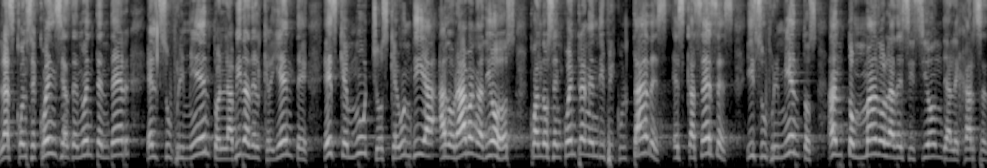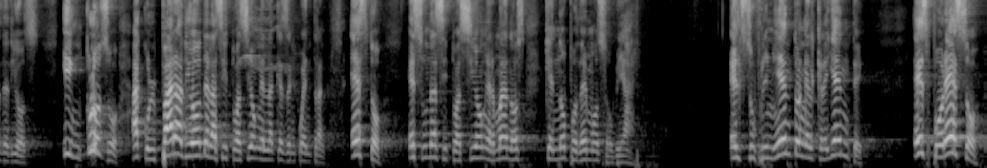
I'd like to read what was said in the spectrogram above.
Las consecuencias de no entender el sufrimiento en la vida del creyente es que muchos que un día adoraban a Dios, cuando se encuentran en dificultades, escaseces y sufrimientos, han tomado la decisión de alejarse de Dios. Incluso a culpar a Dios de la situación en la que se encuentran. Esto es una situación, hermanos, que no podemos obviar. El sufrimiento en el creyente. Es por eso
